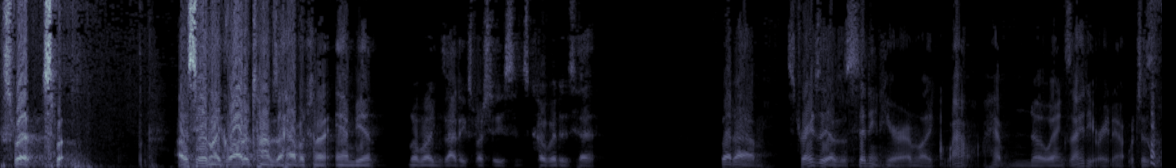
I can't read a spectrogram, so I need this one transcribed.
Express, I was saying, like a lot of times, I have a kind of ambient level of anxiety, especially since COVID has hit. But um, strangely, I was just sitting here. I'm like, wow, I have no anxiety right now, which is a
